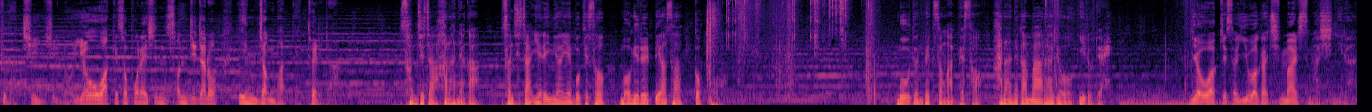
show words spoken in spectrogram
그가 진실로 여호와께서 보내신 선지자로 인정받게 되리라. 선지자 하나냐가 선지자 예레미야의 목에서 멍에를 빼앗아 꺾고 모든 백성 앞에서 하나냐가 말하여 이르되 여호와께서 이와 같이 말씀하시니라.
